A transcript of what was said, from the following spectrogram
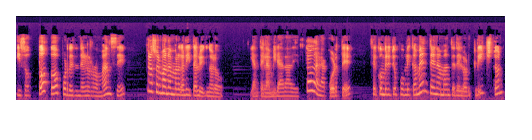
hizo todo por detener el romance, pero su hermana Margarita lo ignoró, y ante la mirada de toda la corte, se convirtió públicamente en amante de Lord Crichton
